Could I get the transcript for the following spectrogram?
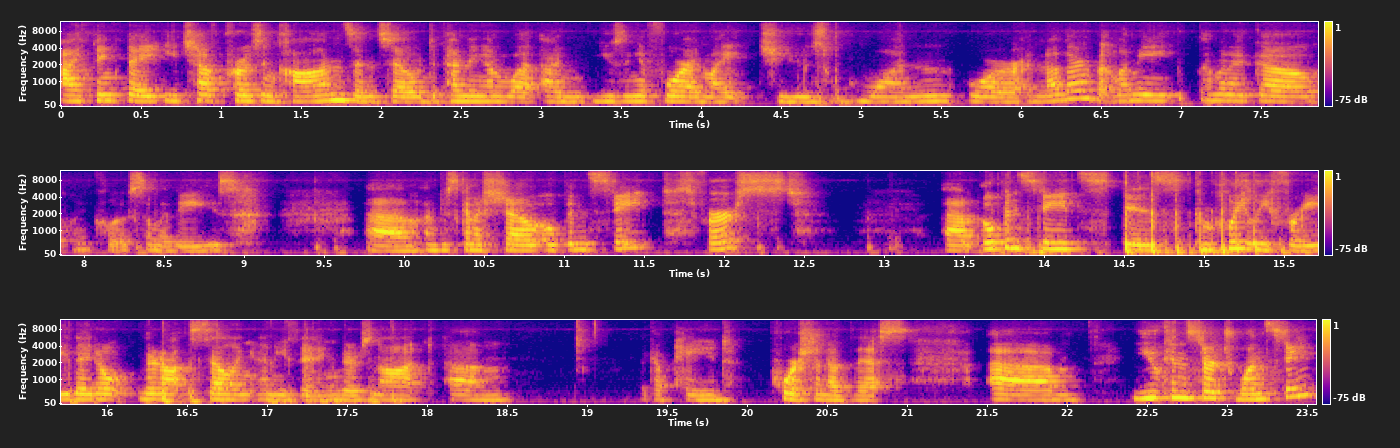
I think they each have pros and cons. And so depending on what I'm using it for, I might choose one or another. But let me, I'm going to go and close some of these. Um, I'm just going to show Open State first. Um, Open States is completely free. They don't, they're not selling anything. There's not um, like a paid portion of this. Um, you can search one state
